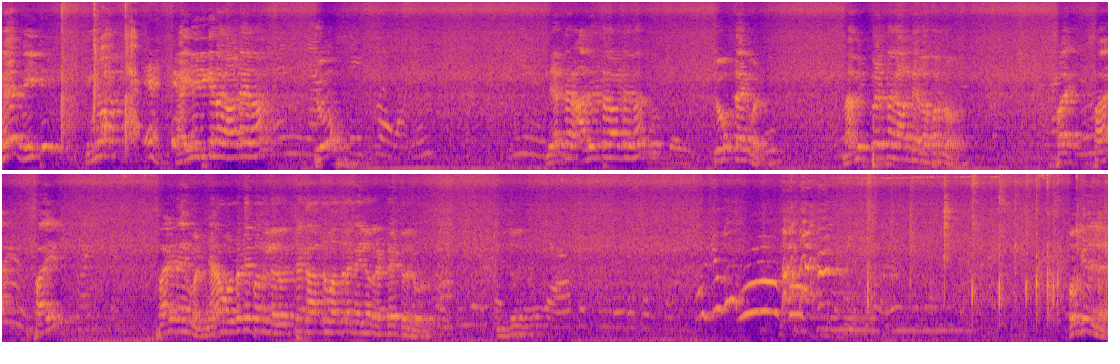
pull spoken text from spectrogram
ഏ വെയിറ്റ് നിങ്ങൾ കയ്യിലിരിക്കുന്ന കാർഡ് ഏതാ? ടോ നേരത്തെ ആദ്യത്തെ കാർഡ് ഏതാ? ടോ ഡയമണ്ട് മാം ഇപ്പൊ എടുത്ത കാർഡ് ഏതാ? പറഞ്ഞോ. ഫൈവ് ഫൈവ് ഡയമണ്ട് ഞാൻ ഓൾറെഡി പറഞ്ഞല്ലോ ഒറ്റ കാർഡ് മാത്രമേ കയ്യിൽ റെഡ് ആയിട്ട് വരുള്ളൂ. ഇത് ഓക്കെ അല്ലേ?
